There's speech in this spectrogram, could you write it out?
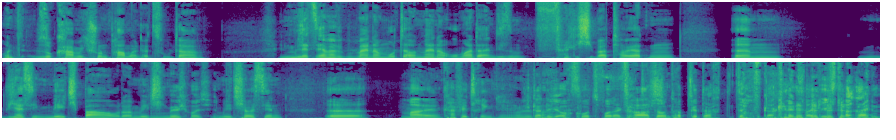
Und so kam ich schon ein paar Mal dazu, da im letzten Jahr war ich mit meiner Mutter und meiner Oma da in diesem völlig überteuerten, ähm, wie heißt die, Milchbar oder Milch, Milchhäuschen. Milchhäuschen, äh, mal einen Kaffee trinken. Und Stand ich auch kurz vor der Karte und habe gedacht, auf gar keinen Fall gehe ich da rein.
